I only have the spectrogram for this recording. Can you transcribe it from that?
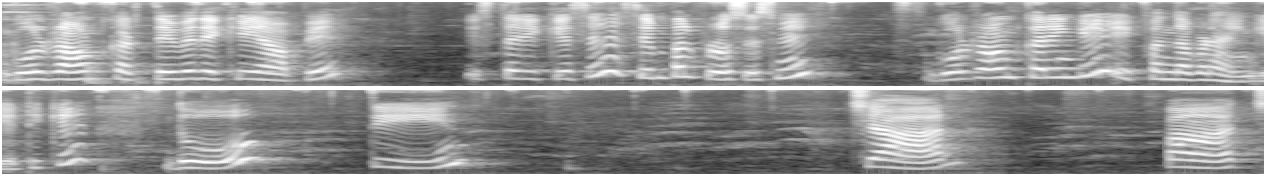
गोल राउंड करते हुए देखिए, यहाँ पे इस तरीके से सिंपल प्रोसेस में गोल राउंड करेंगे, एक फंदा बढ़ाएँगे, ठीक है? दो, तीन चार, पाँच।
